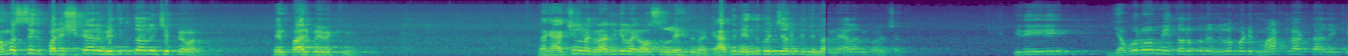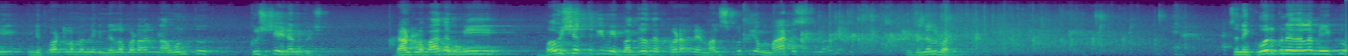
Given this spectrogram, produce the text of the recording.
సమస్యకు పరిష్కారం వెతుకుతానని చెప్పేవాడు నేను పారిపోయే వ్యక్తిని. నాకు యాక్చువల్ నాకు రాజకీయాలు నాకు అవసరం లేదు. నాకు కాదు నేను ఎందుకు వచ్చానంటే ఇది నా నేల అనుకొని వచ్చాను. ఇది ఎవరో మీ తరపున నిలబడి మాట్లాడటానికి ఇన్ని కోట్ల మందికి నిలబడాలి నా వంతు కృషి చేయడానికి వచ్చాను. దాంట్లో బాగా మీ భవిష్యత్తుకి మీ భద్రతకు కూడా నేను మనస్ఫూర్తిగా మాటిస్తున్నాను. ఇది నిలబడి. సో నేను కోరుకునేదల్లా మీకు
